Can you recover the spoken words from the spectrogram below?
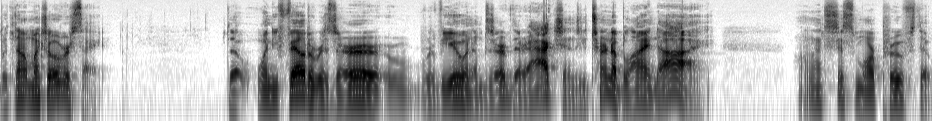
with not much oversight. That when you fail to reserve, review and observe their actions, you turn a blind eye. Well, that's just more proof that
